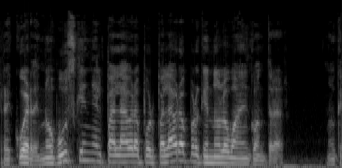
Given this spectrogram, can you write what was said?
Recuerden, no busquen el palabra por palabra porque no lo van a encontrar. ¿Ok?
